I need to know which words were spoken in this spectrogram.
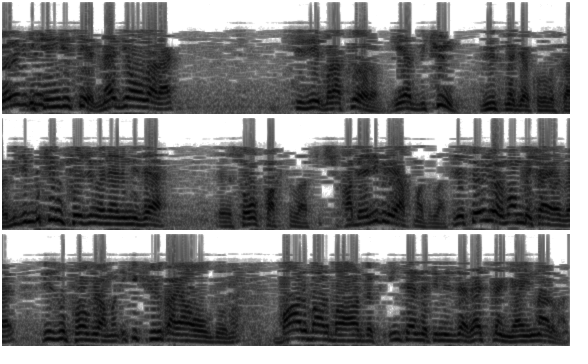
Görebildiğiniz İkincisi medya olarak sizi bırakıyorum. Diğer bütün büyük medya kuruluşları bizim bütün çözüm önerimize e, soğuk baktılar. Hiç haberini bile yapmadılar. Size söylüyorum 15 ay evvel biz bu programın iki çürük ayağı olduğunu bar bar bağırdık. İnternetimizde resmen yayınlar var.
